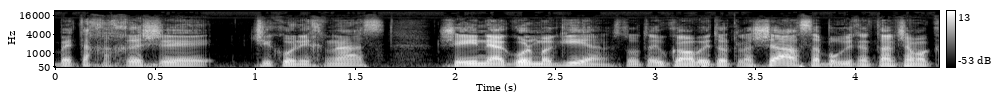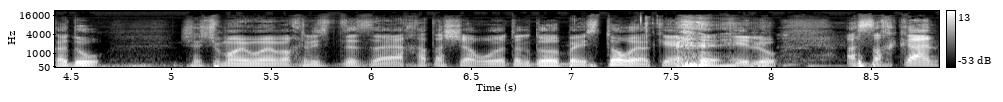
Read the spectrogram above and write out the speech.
בטח אחרי שצ'יקו נכנס, שהנה הגול מגיע. זאת אומרת, היו כמה בעיטות לשער, סבורית נתן שם כדור, ששמע, אם הוא היה מכניס את זה, זה היה אחת השערוריות הגדולות בהיסטוריה, כן? כאילו, השחקן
